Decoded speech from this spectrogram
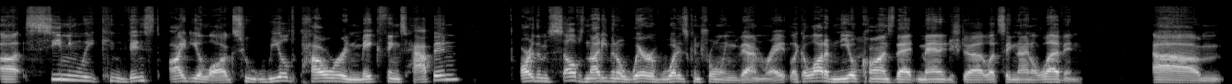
uh, seemingly convinced ideologues who wield power and make things happen are themselves not even aware of what is controlling them. Right? Like a lot of neocons that managed, uh, let's say, 9-11, um,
